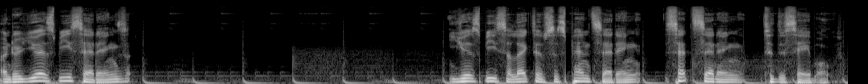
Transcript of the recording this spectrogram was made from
Under USB settings, USB selective suspend setting, set setting to disabled.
